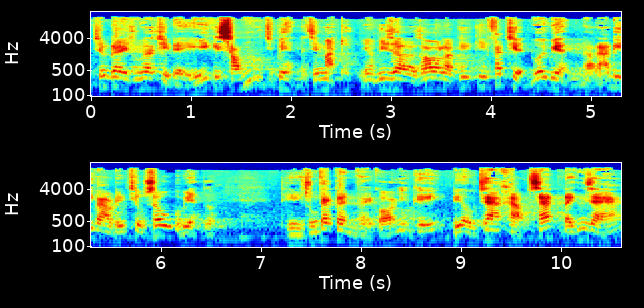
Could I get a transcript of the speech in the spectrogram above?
Trước đây chúng ta chỉ để ý cái sóng trên biển ở trên mặt thôi. Nhưng mà bây giờ do là cái cái phát triển nuôi biển nó đã đi vào đến chiều sâu của biển rồi thì chúng ta cần phải có những cái điều tra khảo sát đánh giá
